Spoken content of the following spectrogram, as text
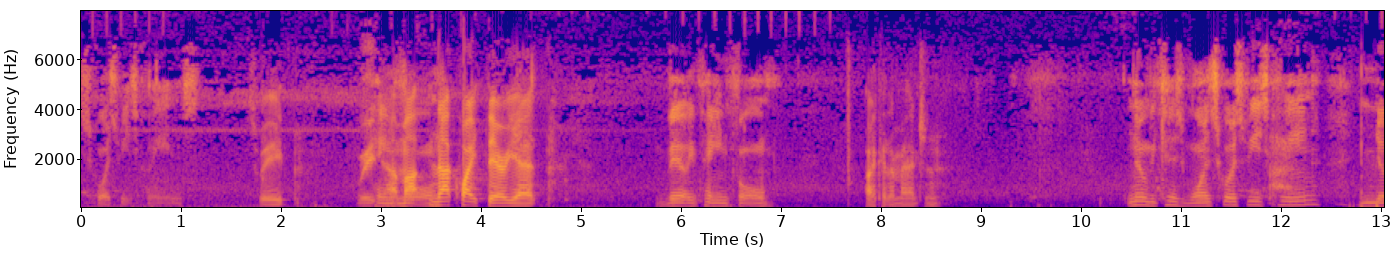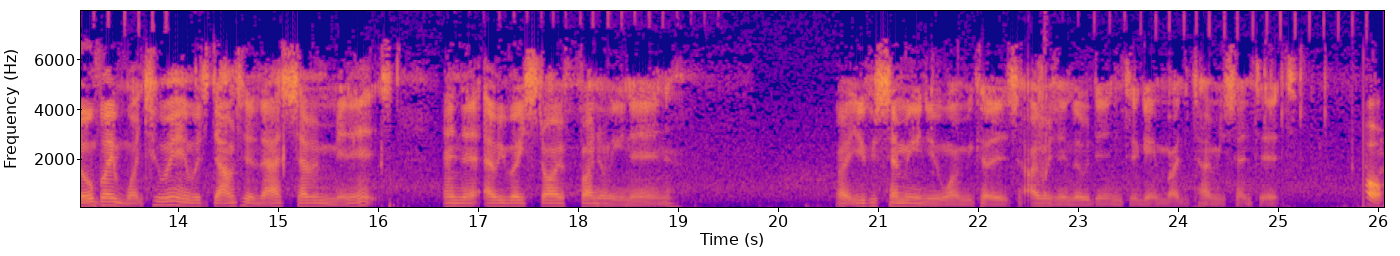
Scorchbeast queens. Sweet. Wait. Pain- Yeah, I'm not not quite there yet. Very painful. I can imagine. No, because one Scorchbeast queen, nobody went to it, it was down to the last seven minutes, and then everybody started funneling in. You could send me a new one because I wasn't loaded into the game by the time you sent it. Oh,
